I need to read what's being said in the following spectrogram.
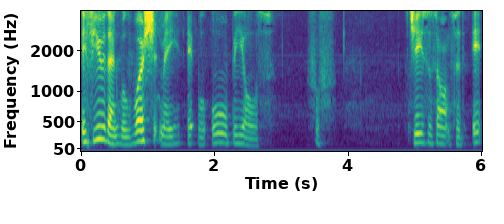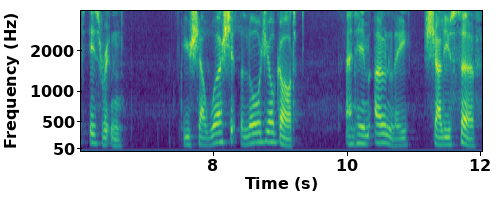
If you then will worship me, it will all be yours. Jesus answered, It is written, You shall worship the Lord your God, and him only shall you serve.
